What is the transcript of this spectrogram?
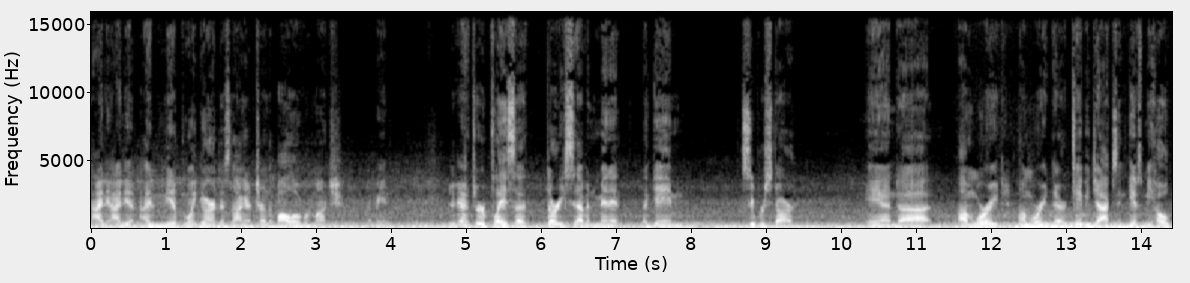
I, I need I need a point guard that's not going to turn the ball over much. I mean, you're going to have to replace a 37 minute a game superstar, and. Uh, I'm worried. I'm worried there. Tavy Jackson gives me hope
